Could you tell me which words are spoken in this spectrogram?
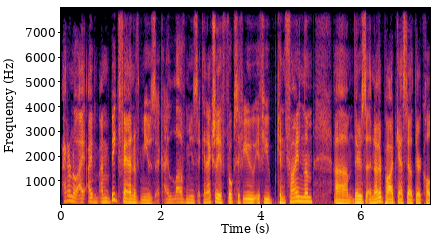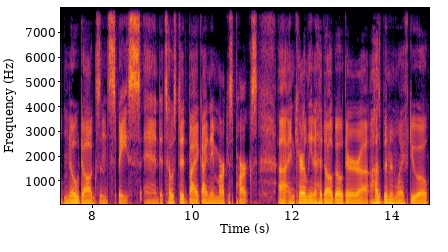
I don't know. I, I'm a big fan of music. I love music, and actually, if folks, if you if you can find them, um, there's another podcast out there called No Dogs in Space, and it's hosted by a guy named Marcus Parks uh, and Carolina Hidalgo. They're a husband and wife duo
